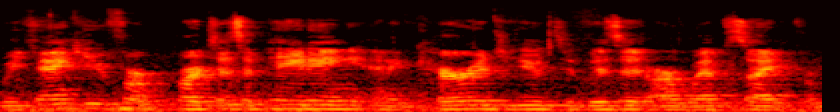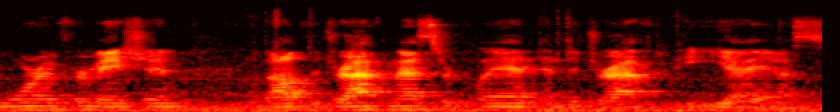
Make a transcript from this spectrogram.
We thank you for participating and encourage you to visit our website for more information about the Draft Master Plan and the Draft PEIS.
